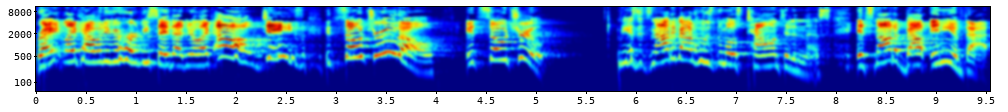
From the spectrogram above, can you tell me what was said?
Right? Like how many of you heard me say that and you're like, oh jeez, it's so true though. It's so true. Because it's not about who's the most talented in this. It's not about any of that.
